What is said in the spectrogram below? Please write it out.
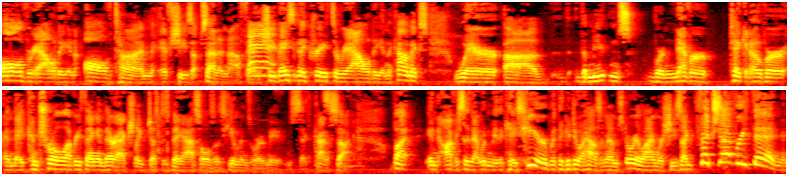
all of reality and all of time if she's upset enough. And she basically creates a reality in the comics where uh, the mutants were never taken over and they control everything and they're actually just as big assholes as humans were mutants that kind of suck. But and obviously that wouldn't be the case here, but they could do a House of M storyline where she's like, fix everything!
